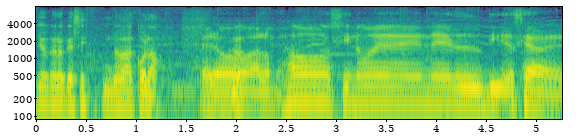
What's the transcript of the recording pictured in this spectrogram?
Yo creo que sí, no ha colado. Pero a lo mejor si no en el, o sea,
